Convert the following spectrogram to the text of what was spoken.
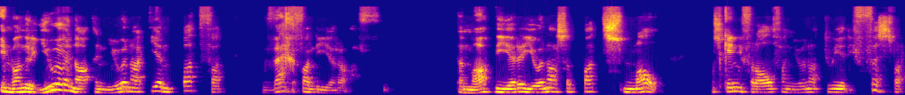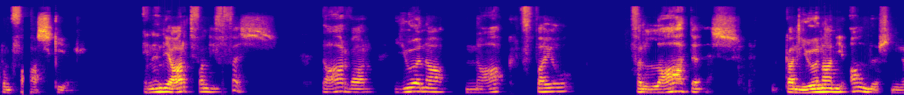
En wanneer Jona in Jona 1 pad vat weg van die Here af, dan maak die Here Jonas se pad smal. Ons ken die verhaal van Jona 2, die vis wat hom vaskeer. En in die hart van die vis, daar waar Jona naak, vuil, verlate is, kan Jona nie anders nie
